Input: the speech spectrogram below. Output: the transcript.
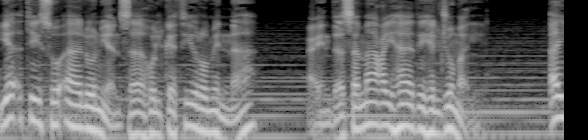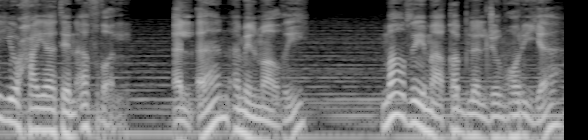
يأتي سؤال ينساه الكثير منا عند سماع هذه الجمل أي حياة أفضل الآن أم الماضي؟ ماضي ما قبل الجمهورية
